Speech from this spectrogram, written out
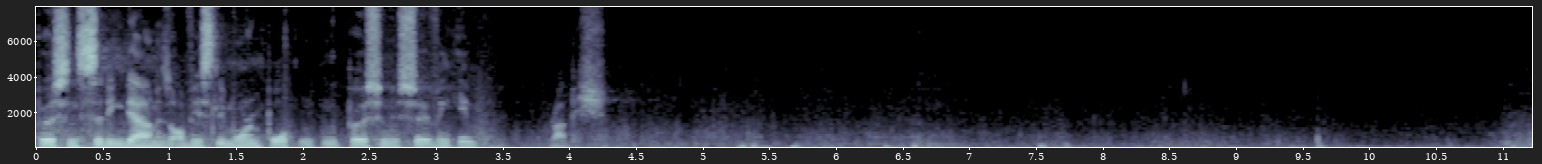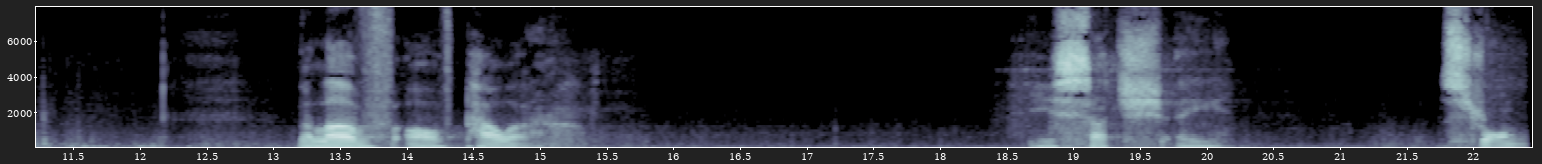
The person sitting down is obviously more important than the person who's serving him. Rubbish. The love of power is such a strong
